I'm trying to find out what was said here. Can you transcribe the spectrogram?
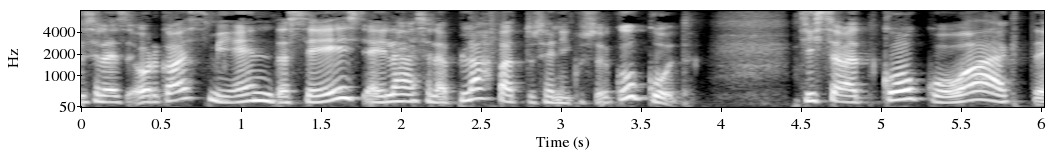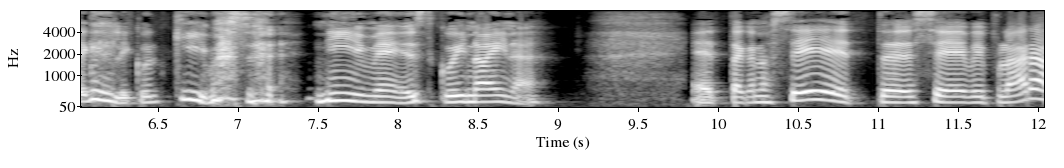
selle orgasmi enda sees ja ei lähe selle plahvatuseni, kus sa kukud siis sa oled kogu aeg tegelikult kiimas nii mees kui naine et aga noh, see, et see võib-olla ära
